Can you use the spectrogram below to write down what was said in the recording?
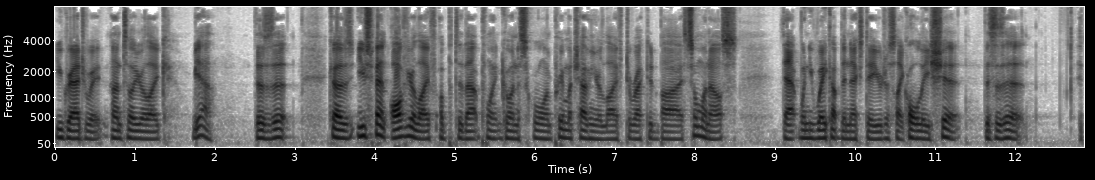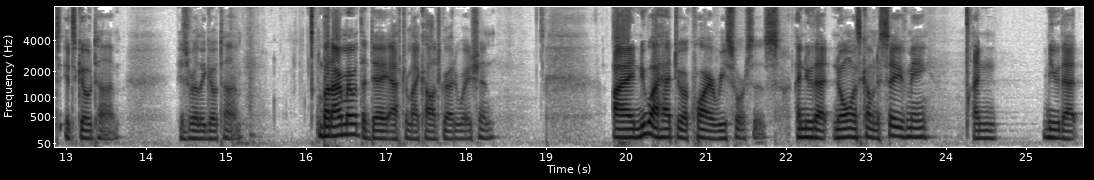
you graduate, until you're like, yeah, this is it. Because you spent all of your life up to that point going to school and pretty much having your life directed by someone else that when you wake up the next day, you're just like, holy shit, this is it. It's, it's go time. It's really go time. But I remember the day after my college graduation, I knew I had to acquire resources. I knew that no one was coming to save me. I knew that,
